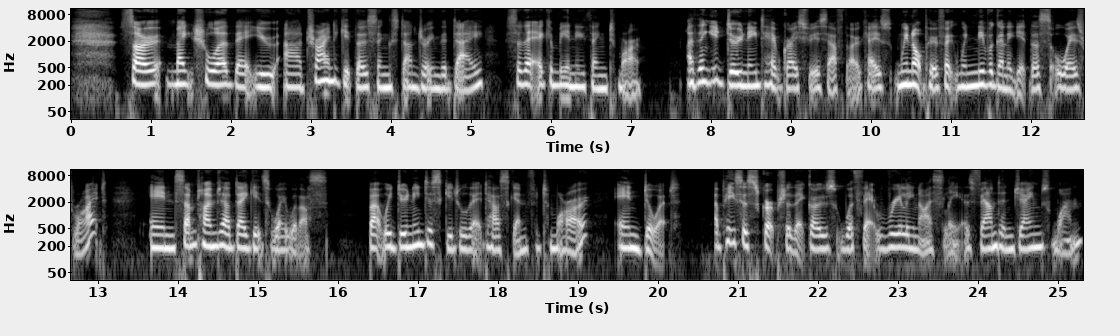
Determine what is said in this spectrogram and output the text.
so make sure that you are trying to get those things done during the day so that it can be a new thing tomorrow. I think you do need to have grace for yourself, though, okay? We're not perfect. We're never going to get this always right. And sometimes our day gets away with us. But we do need to schedule that task in for tomorrow and do it. A piece of scripture that goes with that really nicely is found in James 1,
